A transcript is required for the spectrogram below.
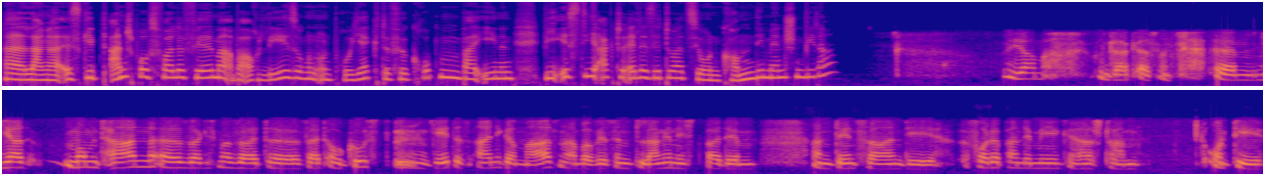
Herr Langer, es gibt anspruchsvolle Filme, aber auch Lesungen und Projekte für Gruppen bei Ihnen. Wie ist die aktuelle Situation? Kommen die Menschen wieder? Ja, guten Tag erstmal. Ähm, ja, momentan, äh, sage ich mal, seit, äh, seit August geht es einigermaßen, aber wir sind lange nicht bei dem, an den Zahlen, die vor der Pandemie geherrscht haben. Und die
